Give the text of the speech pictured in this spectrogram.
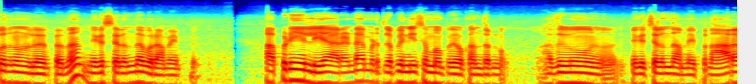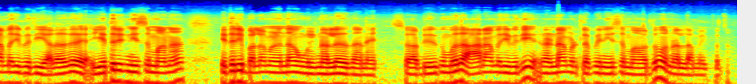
பதினொன்றில் இருக்கிறது தான் மிக சிறந்த ஒரு அமைப்பு. அப்படியும் இல்லையா? ரெண்டாம் இடத்துல போய் நீசமாக போய் உட்காந்துடணும் அதுவும் மிகச்சிறந்த அமைப்பு. தான் ஆறாம் அதிபதி அதாவது எதிரி நீசமானா எதிரி பலம் இருந்தால் உங்களுக்கு நல்லது தானே. ஸோ அப்படி இருக்கும்போது ஆறாம் அதிபதி ரெண்டாம் இடத்துல போய் நீசமாகிறதும் ஒரு நல்ல அமைப்பு தான்.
